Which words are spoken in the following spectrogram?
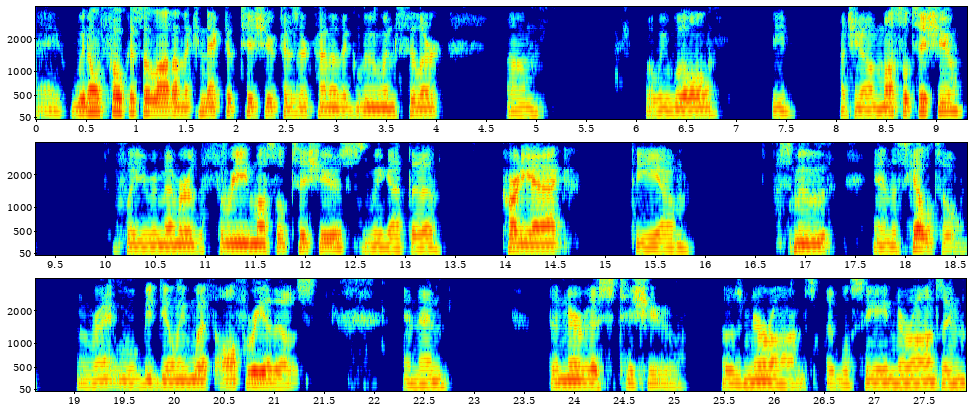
Okay. We don't focus a lot on the connective tissue because they're kind of the glue and filler. Um, but we will be touching on muscle tissue. Hopefully you remember the three muscle tissues. We got the cardiac, the um, smooth, and the skeletal. All right, we'll be dealing with all three of those. And then the nervous tissue, those neurons, but we'll see neurons and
